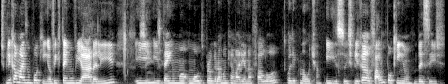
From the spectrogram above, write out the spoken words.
Explica mais um pouquinho. Eu vi que tem um VR ali e, sim, e sim. tem uma, um outro programa que a Marina falou. O Leap Motion. Isso. Explica, fala um pouquinho desses.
